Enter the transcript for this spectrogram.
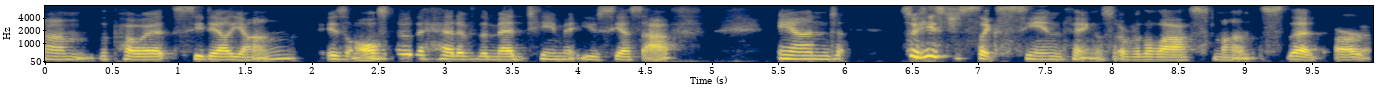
um, the poet C. Dale Young, is Mhm. also the head of the med team at UCSF. And so he's just like seen things over the last months that are Yeah.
